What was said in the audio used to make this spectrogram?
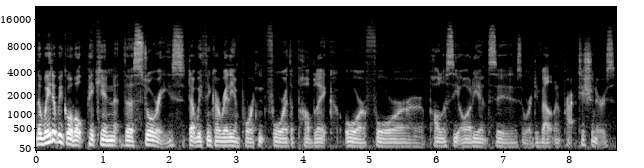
The way that we go about picking the stories that we think are really important for the public or for policy audiences or development practitioners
